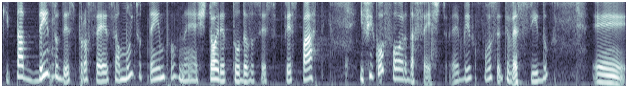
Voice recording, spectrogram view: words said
que está dentro desse processo há muito tempo, né? a história toda você fez parte e ficou fora da festa. É mesmo que você tivesse sido é,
